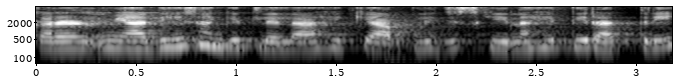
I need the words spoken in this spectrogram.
कारण मी आधीही सांगितलेलं आहे की आपली जी स्किन आहे ती रात्री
